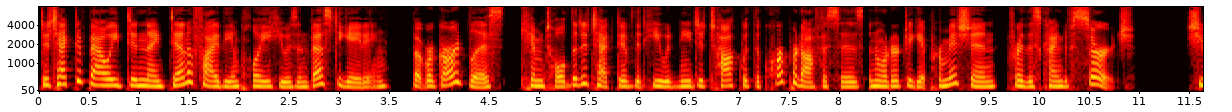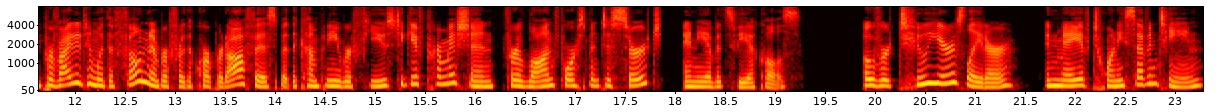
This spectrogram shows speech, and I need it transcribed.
Detective Bowie didn't identify the employee he was investigating, but regardless, Kim told the detective that he would need to talk with the corporate offices in order to get permission for this kind of search. She provided him with a phone number for the corporate office, but the company refused to give permission for law enforcement to search any of its vehicles. Over two years later, in May of 2017,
